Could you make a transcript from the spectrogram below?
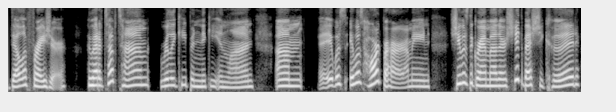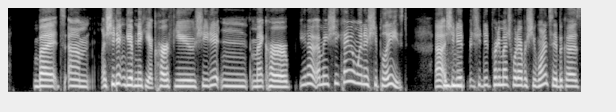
Della Frazier, who had a tough time really keeping Nikki in line. Um, it was it was hard for her. I mean, she was the grandmother. She did the best she could, but um, she didn't give Nikki a curfew. She didn't make her, you know, I mean, she came and went as she pleased. Uh, she Mhm. did she did pretty much whatever she wanted to because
